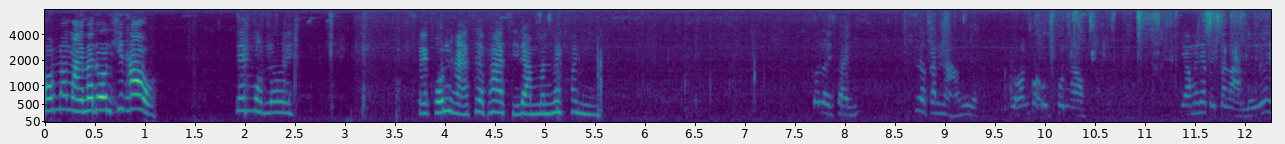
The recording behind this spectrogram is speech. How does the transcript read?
ผมมาใหม่มาโดนขี้เท่าเต็มหมดเลยไปค้นหาเสื้อผ้าสีดำมันไม่ค่อยมีก็เลยใส่เสื้อกันหนาวนี่แหละร้อนกว่าอดทนเอายังไม่ได้ไปตลาดเลย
